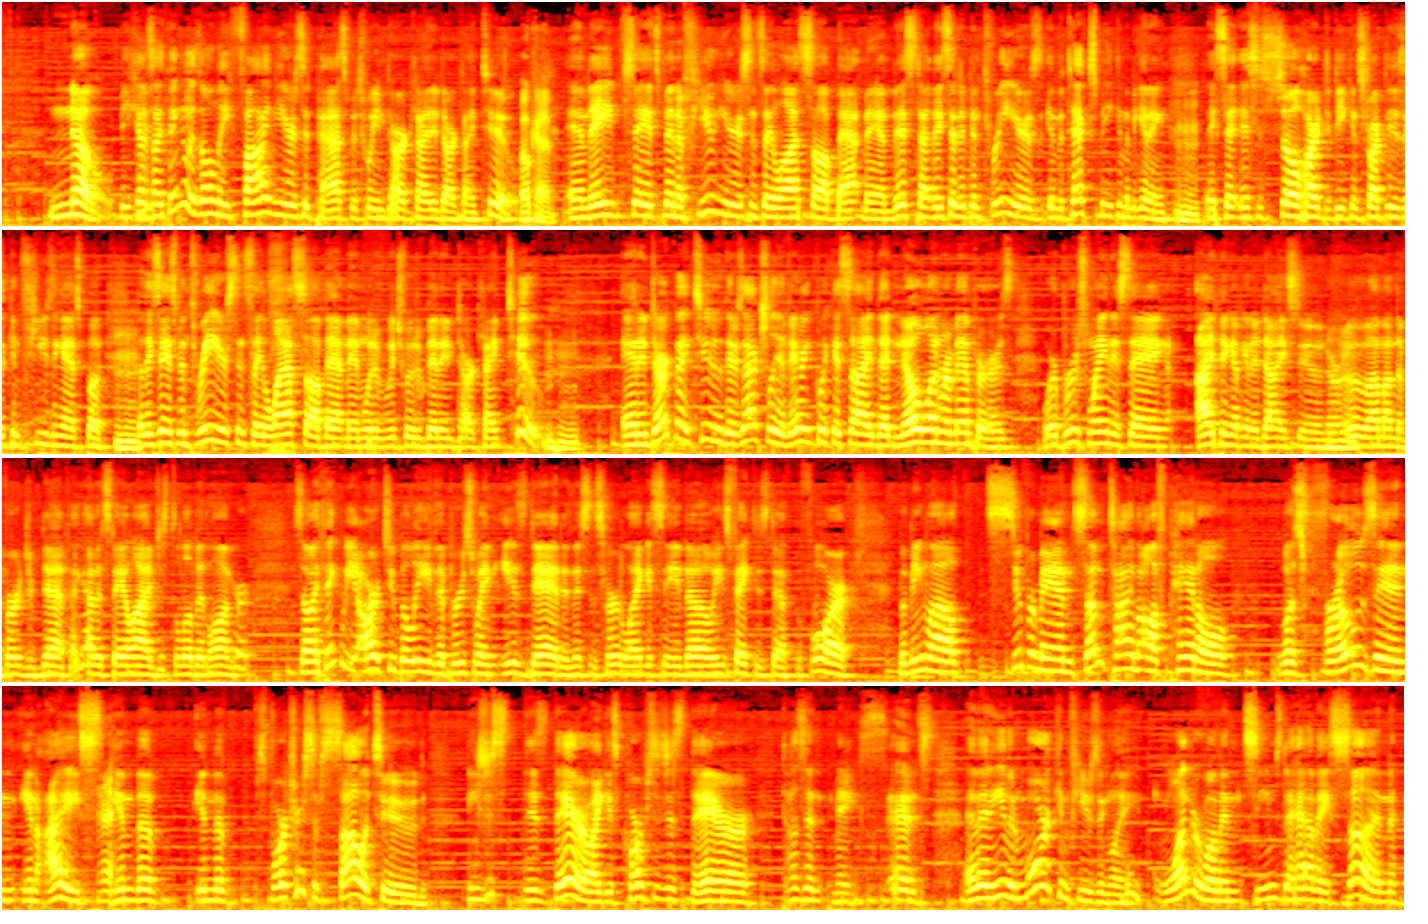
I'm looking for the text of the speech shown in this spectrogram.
No, because I think it was only five years had passed between Dark Knight and Dark Knight Two. okay And they say it's been a few years since they last saw Batman. This time, they said it had been three years in the text speak in the beginning. Mm-hmm. They said this is so hard to deconstruct. It is a confusing ass book. Mm-hmm. But they say it's been three years since they last saw Batman, which would have been in Dark Knight 2. Mm-hmm. And in Dark Knight 2, there's actually a very quick aside that no one remembers where Bruce Wayne is saying, I think I'm going to die soon, or, Mm-hmm. ooh, I'm on the verge of death. I got to stay alive just a little bit longer. So I think we are to believe that Bruce Wayne is dead, and this is her legacy, though he's faked his death before. But meanwhile, Superman, sometime off panel, was frozen in ice in the in the Fortress of Solitude. He's just is there, like his corpse is just there. Doesn't make sense. And then even more confusingly, Wonder Woman seems to have a son,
